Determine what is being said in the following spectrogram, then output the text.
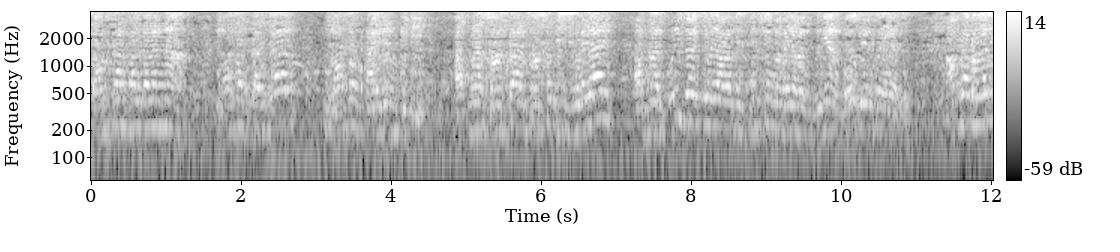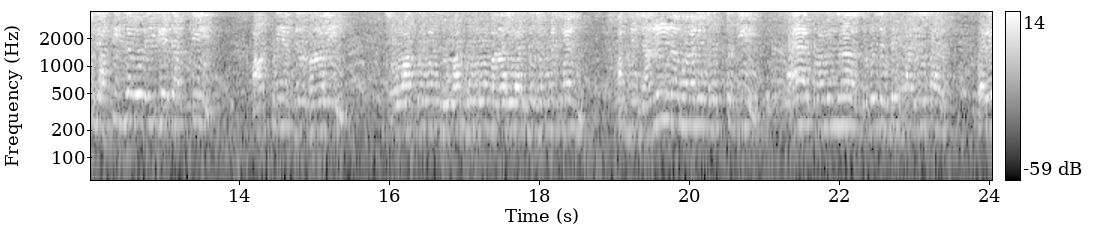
সংস্কার পাল্টাবেন না। Loss of culture loss of identity আপনার সংস্কার, সংস্কৃতি চলে যায়, আপনার পরিচয় চলে যাওয়ার বিচ্ছিন্ন হয়ে যাবেন দুনিয়ার বহু দেশ হয়ে গেছে। আমরা বাঙালি জাতি হিসাবে এগিয়ে যাচ্ছি। আপনি একজন বাঙালি, সৌভাগ্যবান, দুর্ভাগ্যবান বাঙালি বাড়িতে জন্মেছেন। আপনি জানেন না বাঙালির গুরুত্ব কি? এক রবীন্দ্রনাথ দুটো দেশের স্বাধীনতার পরে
